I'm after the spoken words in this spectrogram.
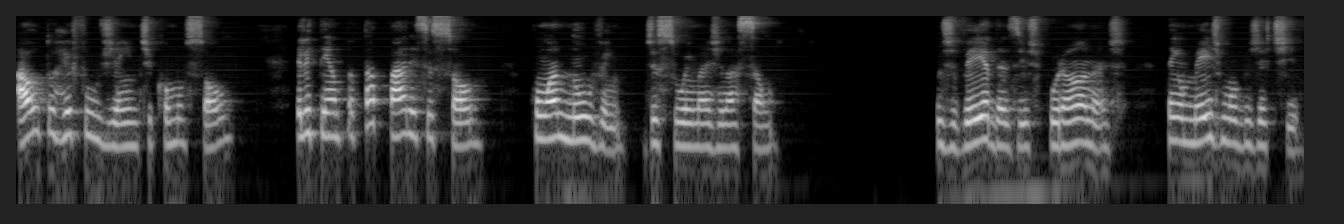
autorrefulgente como o sol, ele tenta tapar esse sol com a nuvem de sua imaginação. Os Vedas e os Puranas têm o mesmo objetivo.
